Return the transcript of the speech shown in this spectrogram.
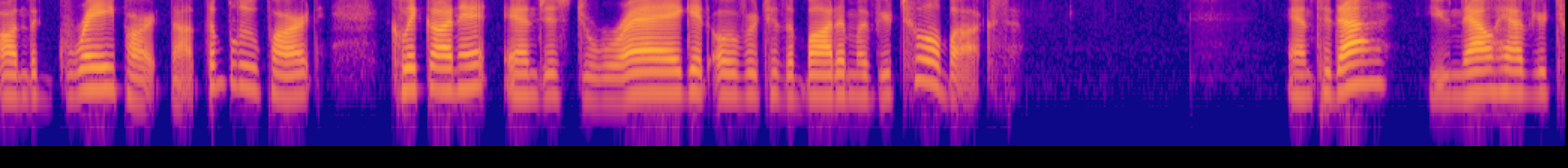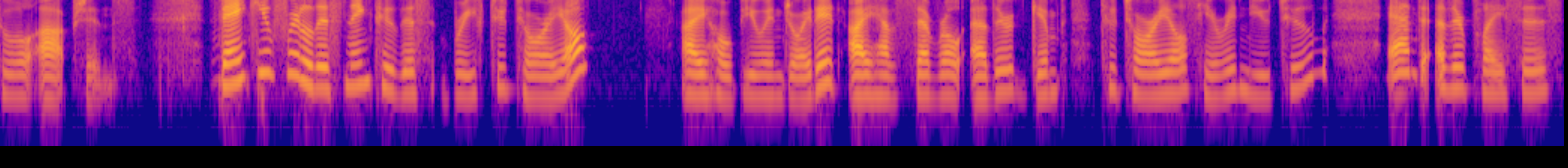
on the gray part, not the blue part. Click on it and just drag it over to the bottom of your toolbox. And ta-da, you now have your tool options. Thank you for listening to this brief tutorial. I hope you enjoyed it. I have several other GIMP tutorials here in YouTube and other places.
